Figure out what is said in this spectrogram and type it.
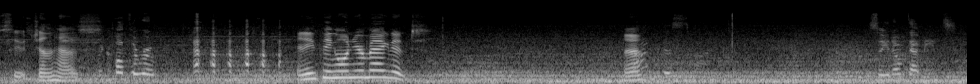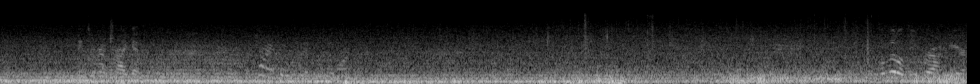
see what Jen has. I caught the rope. Anything on your magnet? Huh? Not this time. So you know what that means? It means we're gonna try again. Try a little bit more. It's a little deeper out here.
